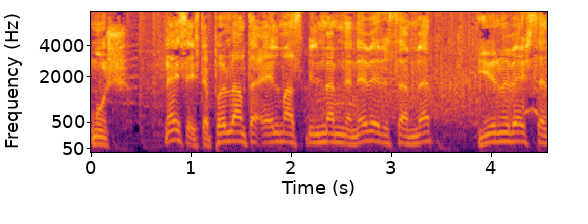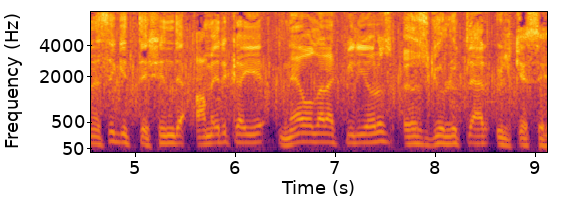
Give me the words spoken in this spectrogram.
Muş. Neyse işte pırlanta elmas bilmem ne ne verirsen ver 25 senesi gitti. Şimdi Amerika'yı ne olarak biliyoruz? Özgürlükler ülkesi.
